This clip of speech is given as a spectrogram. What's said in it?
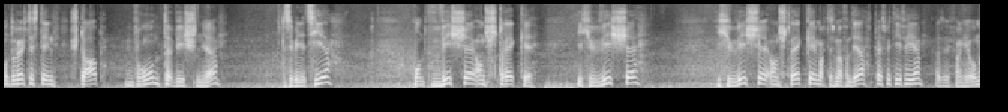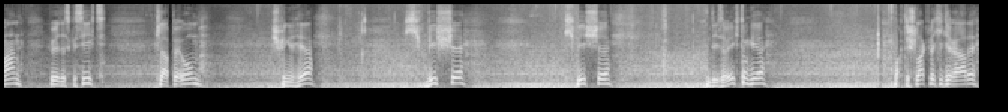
und du möchtest den Staub runterwischen. Ja? Also ich bin jetzt hier und wische und strecke. Ich wische, ich wische und strecke, ich mache das mal von der Perspektive hier. Also ich fange hier oben an, Höhe des Gesichts, klappe um, schwinge her, ich wische, ich wische in dieser Richtung hier, mache die Schlagfläche gerade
